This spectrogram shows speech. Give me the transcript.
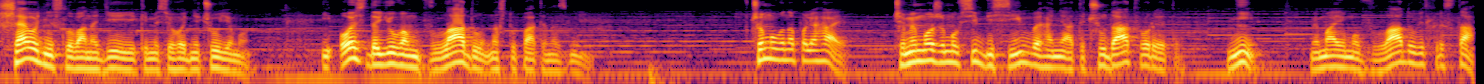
Ще одні слова надії, які ми сьогодні чуємо. І ось даю вам владу наступати на зміїв. В чому вона полягає? Чи ми можемо всі бісів виганяти, чуда творити? Ні. Ми маємо владу від Христа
